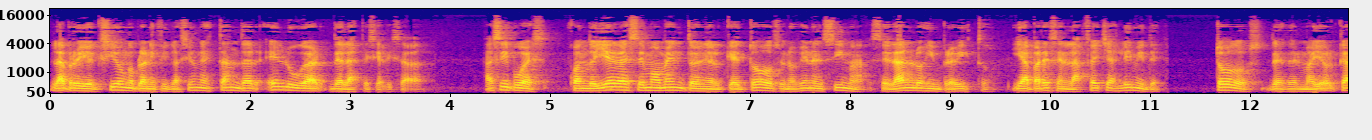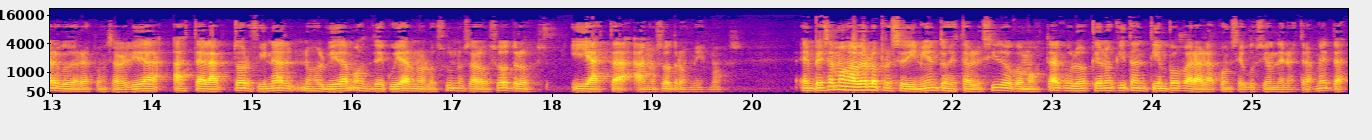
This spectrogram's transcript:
la proyección o planificación estándar en lugar de la especializada. Así pues, cuando llega ese momento en el que todo se nos viene encima, se dan los imprevistos y aparecen las fechas límite, todos, desde el mayor cargo de responsabilidad hasta el actor final, nos olvidamos de cuidarnos los unos a los otros y hasta a nosotros mismos. Empezamos a ver los procedimientos establecidos como obstáculos que nos quitan tiempo para la consecución de nuestras metas,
